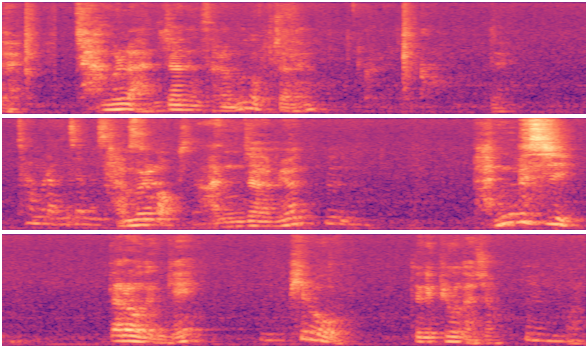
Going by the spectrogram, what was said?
네. 잠을 안 자는 사람은 없잖아요. 그러니까 네. 잠을 안 자면 살 잠을. 안 자면 음, 반드시 따라오는 게 음, 피로. 되게 피곤하죠. 음. 어.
